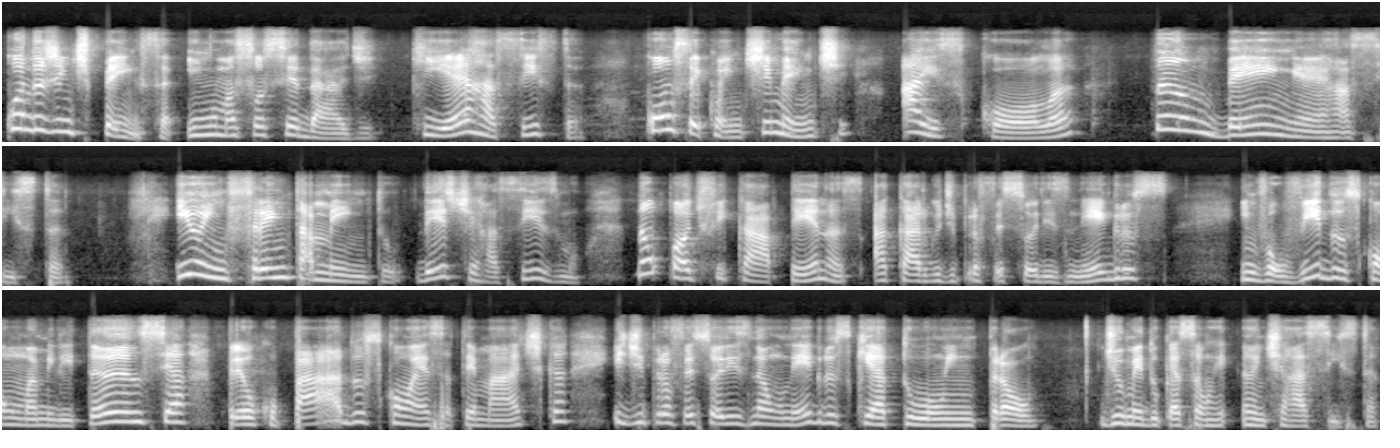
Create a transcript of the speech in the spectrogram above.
Quando a gente pensa em uma sociedade que é racista, consequentemente, a escola também é racista. E o enfrentamento deste racismo não pode ficar apenas a cargo de professores negros, envolvidos com uma militância, preocupados com essa temática e de professores não negros que atuam em prol de uma educação antirracista.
